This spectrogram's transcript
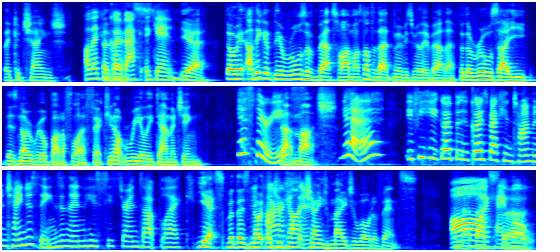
they could change Oh, they could go back again. yeah though i think the rules of about time was not that that movie's really about that but the rules are you there's no real butterfly effect you're not really damaging Yes, there is. that much Yeah. If he, he go, goes back in time and changes things, and then his sister ends up like, yes but there's no like you can't accident. change major world events oh, that's okay, the- well,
